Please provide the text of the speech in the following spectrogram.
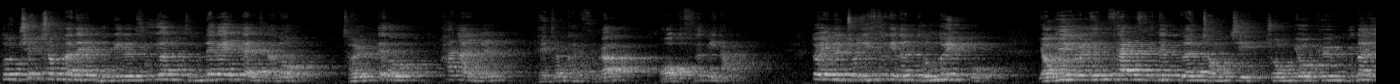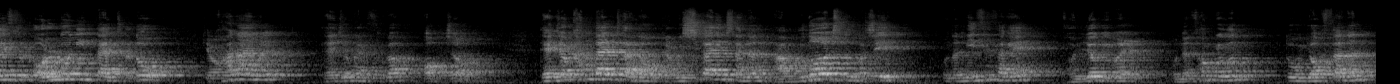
또 최첨단의 무기를 소유한 군대가 있다 할지라도 절대로 하나님을 대적할 수가 없습니다. 또 이들 조직 속에는 돈도 있고 영향력을 행사할 수 있는 그런 정치, 종교, 교육, 문화, 예술, 언론이 있다 할지라도 결국 하나님을 대적할 수가 없죠. 대적한다 할지라도 결국 시간이 지나면 다 무너지는 것이 오늘 이 세상의 권력임을 오늘 성경은 또 역사는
